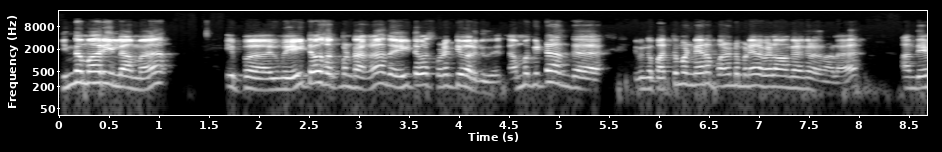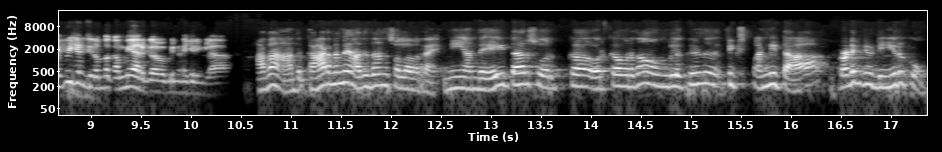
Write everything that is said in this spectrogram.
இந்த மாதிரி இல்லாம இப்ப இவங்க எயிட் ஹவர்ஸ் ஒர்க் பண்றாங்க. அந்த எயிட் ஹவர்ஸ் ப்ரொடக்டிவா இருக்குது. நம்ம கிட்ட அந்த இவங்க பத்து மணி நேரம் பன்னெண்டு மணி நேரம் வேலை வாங்குறாங்கிறதுனால அந்த எஃபிஷியன்சி ரொம்ப கம்மியா இருக்கு அப்படின்னு நினைக்கிறீங்களா? அதான் அது காரணமே அதுதான் சொல்ல வர்றேன். நீ அந்த eight hours work work hour தான் உங்களுக்குன்னு ஃபிக்ஸ் பண்ணிட்டா ப்ரொடக்டிவிட்டி இருக்கும்.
